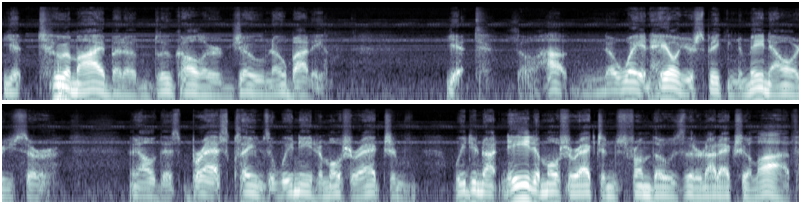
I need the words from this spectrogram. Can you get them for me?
Yet who am I but a blue-collar Joe nobody? Yet, so how, no way in hell you're speaking to me now, are you, sir? And all this brass claims that we need emotional action. We do not need emotional actions from those that are not actually alive.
